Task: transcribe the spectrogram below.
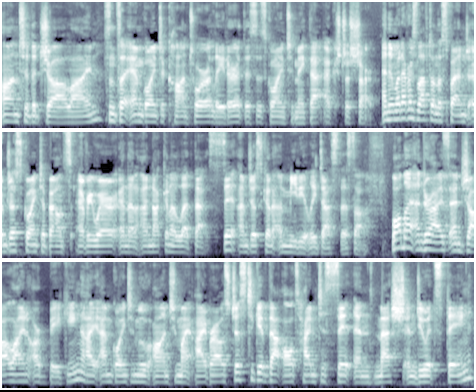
onto the jawline. Since I am going to contour later, this is going to make that extra sharp. And then whatever's left on the sponge, I'm just going to bounce everywhere and then I'm not gonna let that sit. I'm just gonna immediately dust this off. While my under eyes and jawline are baking, I am going to move on to my eyebrows just to give that all time to sit and mesh and do its thing.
